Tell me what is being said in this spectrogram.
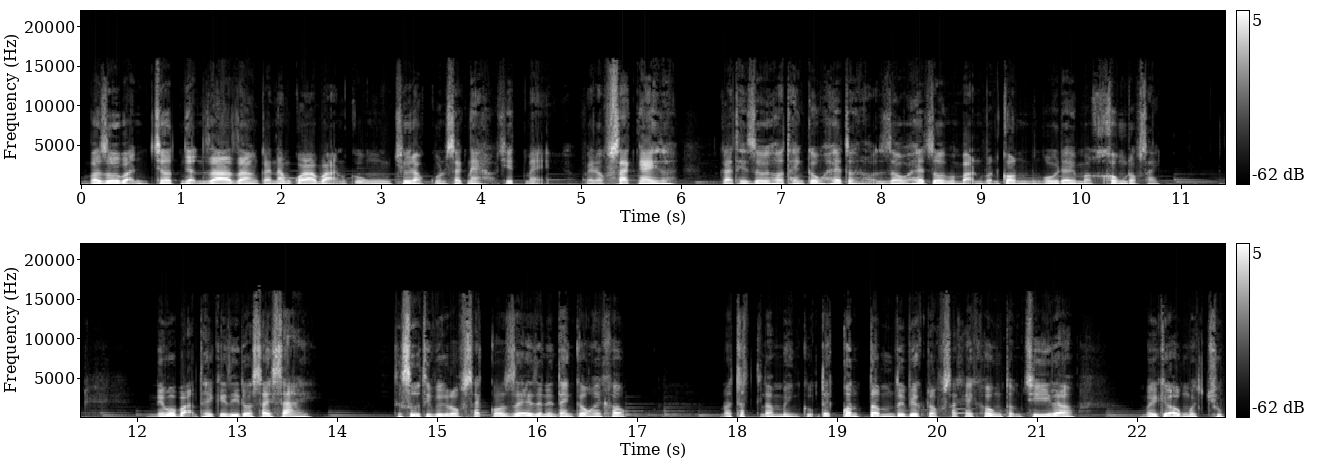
Và rồi bạn chợt nhận ra rằng cả năm qua bạn cũng chưa đọc cuốn sách nào, chết mẹ, phải đọc sách ngay thôi cả thế giới họ thành công hết rồi, họ giàu hết rồi mà bạn vẫn còn ngồi đây mà không đọc sách. Nếu mà bạn thấy cái gì đó sai sai, thực sự thì việc đọc sách có dễ dẫn đến thành công hay không? Nói thật là mình cũng thích quan tâm tới việc đọc sách hay không, thậm chí là mấy cái ông mà chụp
